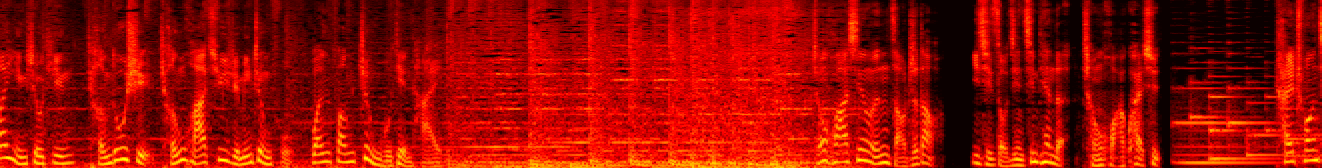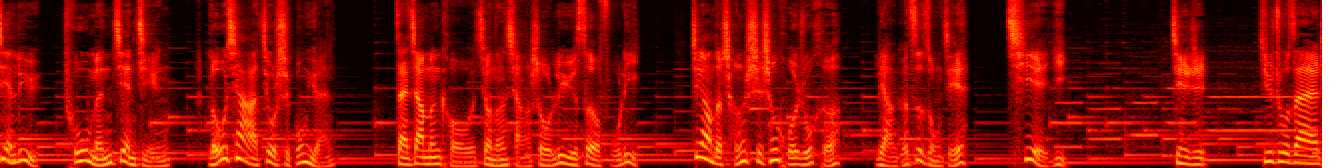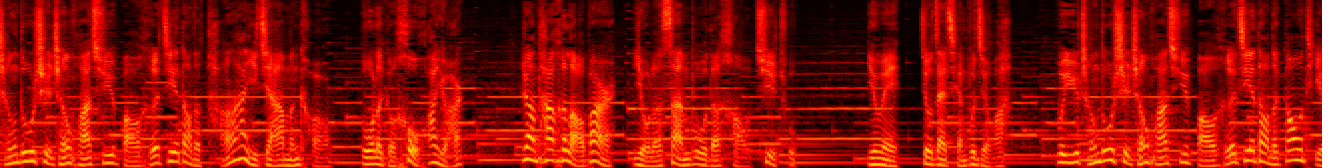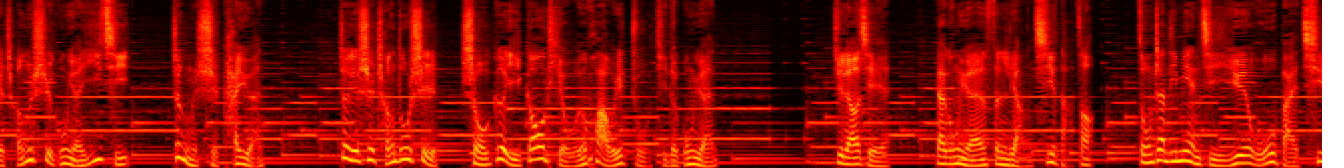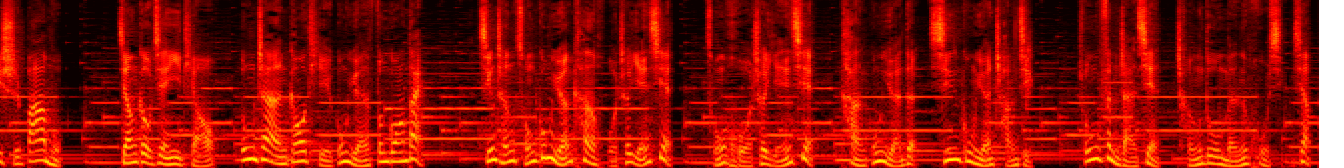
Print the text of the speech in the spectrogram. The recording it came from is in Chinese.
欢迎收听成都市成华区人民政府官方政务电台《成华新闻早知道》，一起走进今天的成华快讯。开窗见绿，出门见景，楼下就是公园，在家门口就能享受绿色福利，这样的城市生活如何？两个字总结：惬意。近日，居住在成都市成华区宝和街道的唐阿姨家门口。多了个后花园，让他和老伴儿有了散步的好去处。因为就在前不久啊，位于成都市成华区宝和街道的高铁城市公园一期正式开园，这也是成都市首个以高铁文化为主题的公园。据了解，该公园分两期打造，总占地面积约五百七十八亩，将构建一条东站高铁公园风光带，形成从公园看火车沿线。从火车沿线看公园的新公园场景，充分展现成都门户形象。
